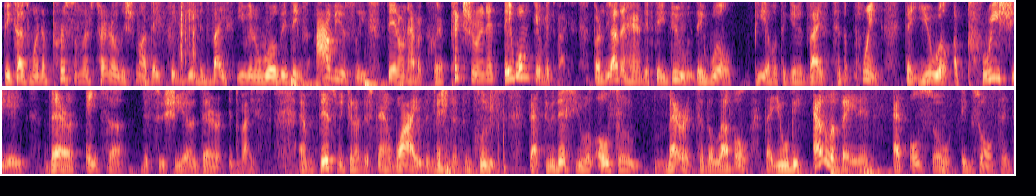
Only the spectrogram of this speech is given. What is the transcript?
Because when a person learns Torah Lishma, they could give advice even in worldly things. Obviously, if they don't have a clear picture in it, they won't give advice. But on the other hand, if they do, they will be able to give advice to the point that you will appreciate their Eitzah Visushia, their advice. And with this, we can understand why the Mishnah concludes that through this you will also merit to the level that you will be elevated and also exalted.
